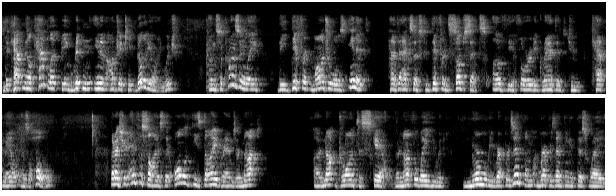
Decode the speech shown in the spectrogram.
The cap-mail caplet being written in an object capability language, unsurprisingly, the different modules in it have access to different subsets of the authority granted to cap-mail as a whole. But I should emphasize that all of these diagrams are not, are not drawn to scale. They're not the way you would normally represent them. I'm representing it this way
